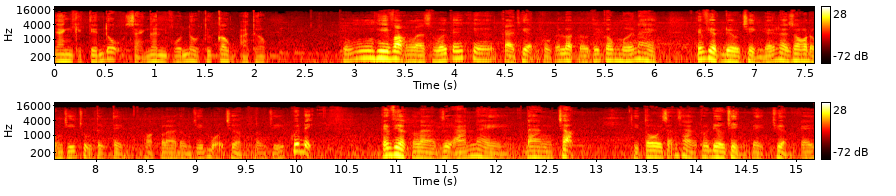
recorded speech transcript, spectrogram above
nhanh cái tiến độ giải ngân vốn đầu tư công à thưa ông? Cũng hy vọng là với cái cải thiện của cái luật đầu tư công mới này, cái việc điều chỉnh đấy là do đồng chí chủ tịch tỉnh hoặc là đồng chí bộ trưởng, đồng chí quyết định. Cái việc là dự án này đang chậm thì tôi sẵn sàng tôi điều chỉnh để chuyển cái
